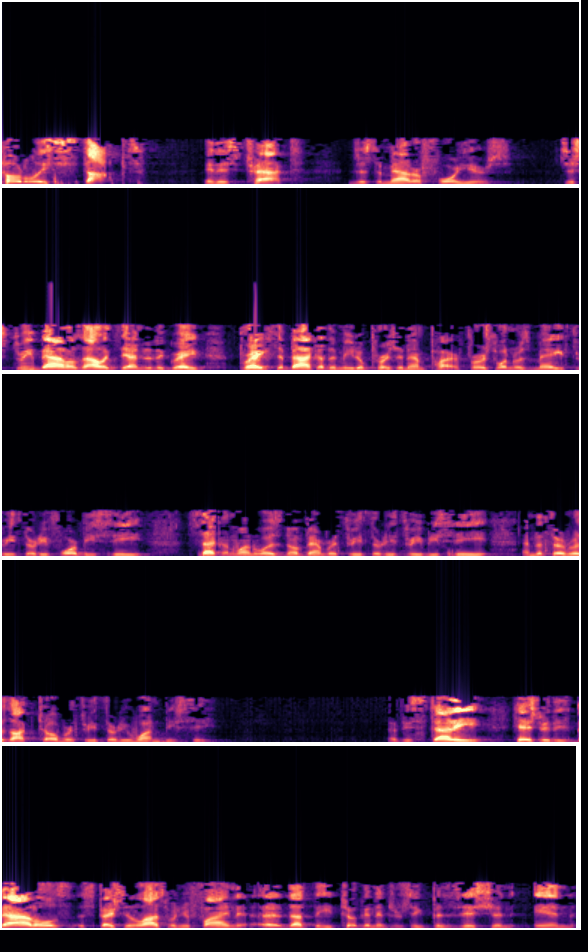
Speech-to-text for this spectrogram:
totally stopped in his track in just a matter of four years. Just three battles. Alexander the Great breaks the back of the Medo-Persian Empire. First one was May 334 BC. Second one was November 333 BC. And the third was October 331 BC. If you study history of these battles, especially the last one, you find uh, that he took an interesting position in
